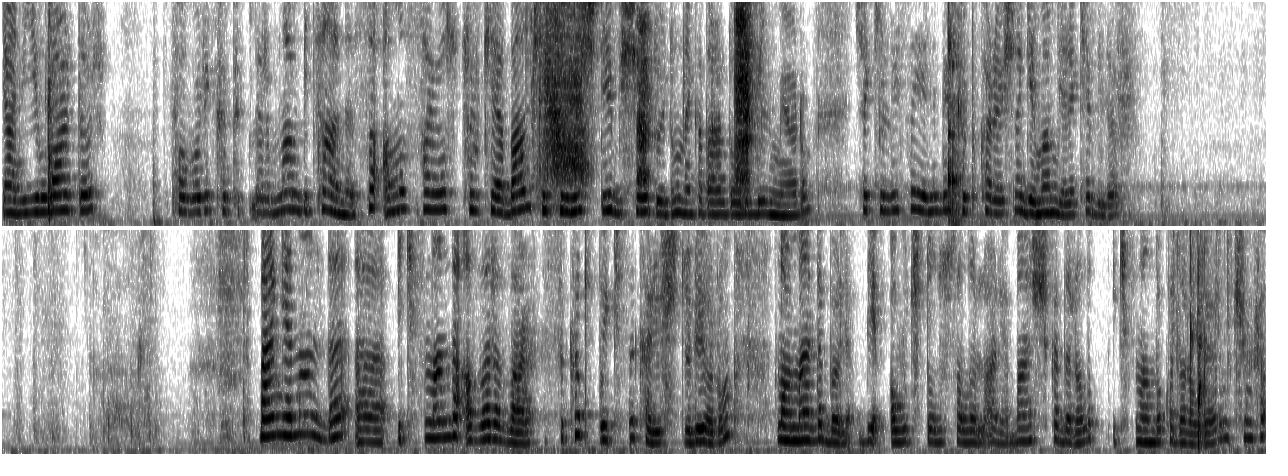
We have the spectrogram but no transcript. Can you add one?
Yani yıllardır favori köpüklerimden bir tanesi ama Sayos Türkiye'den çekilmiş diye bir şey duydum. Ne kadar doğru bilmiyorum. Çekildiyse yeni bir köpük arayışına girmem gerekebilir. Ben genelde e, ikisinden de azar azar sıkıp bu ikisini karıştırıyorum. Normalde böyle bir avuç dolusu alırlar ya. Ben şu kadar alıp ikisinden de o kadar alıyorum. Çünkü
